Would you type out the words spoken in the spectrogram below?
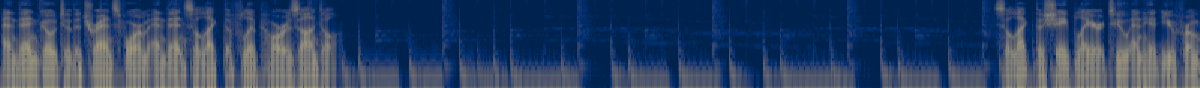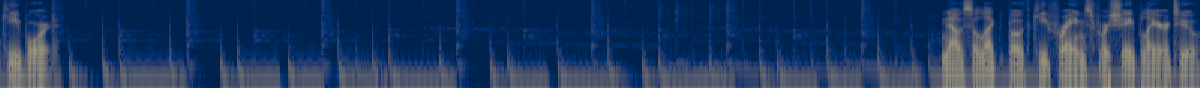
And then go to the transform and then select the flip horizontal. Select the shape layer 2 and hit U from keyboard. Now select both keyframes for shape layer 2,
